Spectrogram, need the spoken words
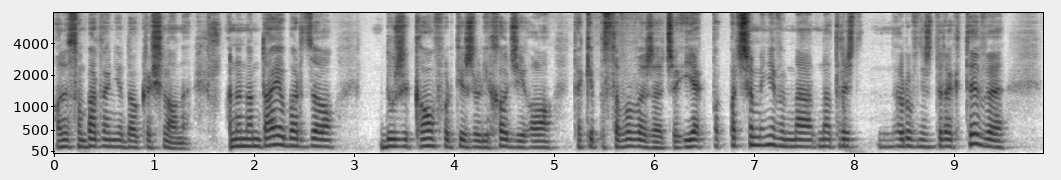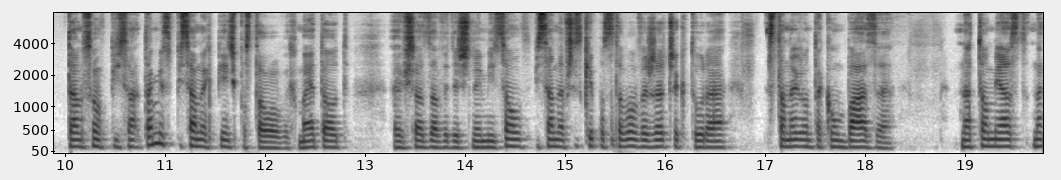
One są bardzo niedookreślone. One nam dają bardzo duży komfort, jeżeli chodzi o takie podstawowe rzeczy. I jak patrzymy, nie wiem, na, na treść również dyrektywy, tam, są wpisa- tam jest wpisanych pięć podstawowych metod, w ślad za wytycznymi. Są wpisane wszystkie podstawowe rzeczy, które stanowią taką bazę. Natomiast na,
